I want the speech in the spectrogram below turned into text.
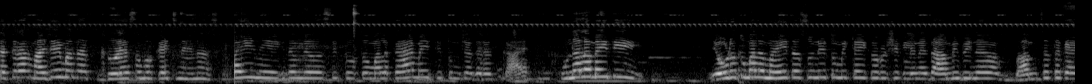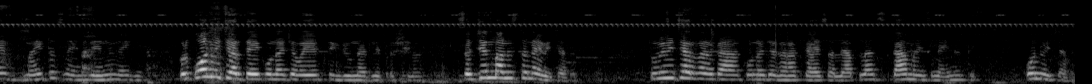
तक्रार माझ्याही मनात डोळ्यासमोर काहीच नाही ना. काही नाही एकदम व्यवस्थित होतो. मला काय माहिती तुमच्या घरात काय? कुणाला माहिती? एवढं तुम्हाला माहीत असूनही तुम्ही काही करू शकले नाही. तर आम्ही बिना आमचं तर काय माहीतच नाही देणं नाही पण कोण विचारते कोणाच्या वैयक्तिक जीवनातले प्रश्न? सज्जन माणूस तर नाही विचारत. तुम्ही विचारणार का कोणाच्या घरात काय चाललंय? आपला माहीत नाही ना ते? कोण विचारत?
